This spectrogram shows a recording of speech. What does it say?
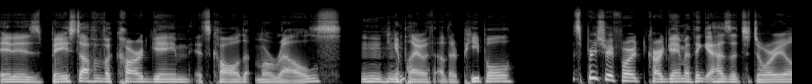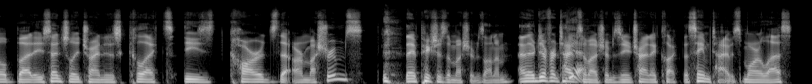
It is based off of a card game. It's called Morels. You Mhm. can play with other people. It's a pretty straightforward card game. I think it has a tutorial, but essentially trying to just collect these cards that are mushrooms. they have pictures of mushrooms on them, and they're different types Yeah. of mushrooms, and you're trying to collect the same types more or less.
